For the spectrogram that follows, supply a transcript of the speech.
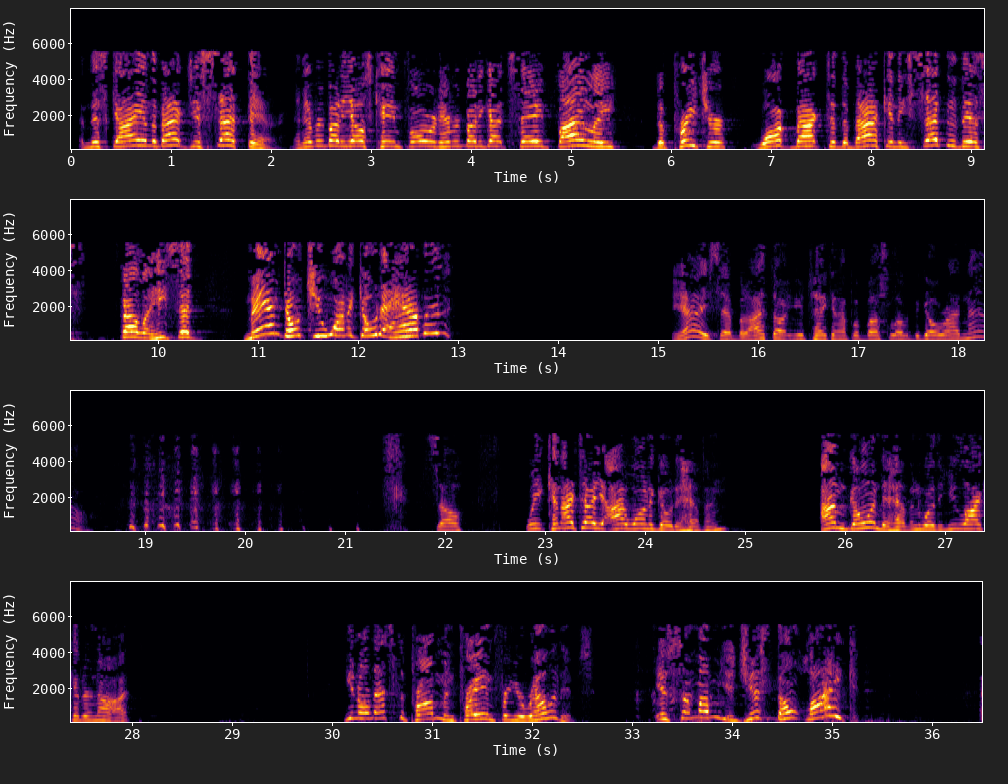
And this guy in the back just sat there. And everybody else came forward. Everybody got saved. Finally, the preacher walked back to the back and he said to this fella, he said, Man, don't you want to go to heaven? Yeah, he said, but I thought you were taking up a busload to go right now. so, we, can I tell you, I want to go to heaven. I'm going to heaven, whether you like it or not. You know, that's the problem in praying for your relatives. Is some of them you just don't like.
